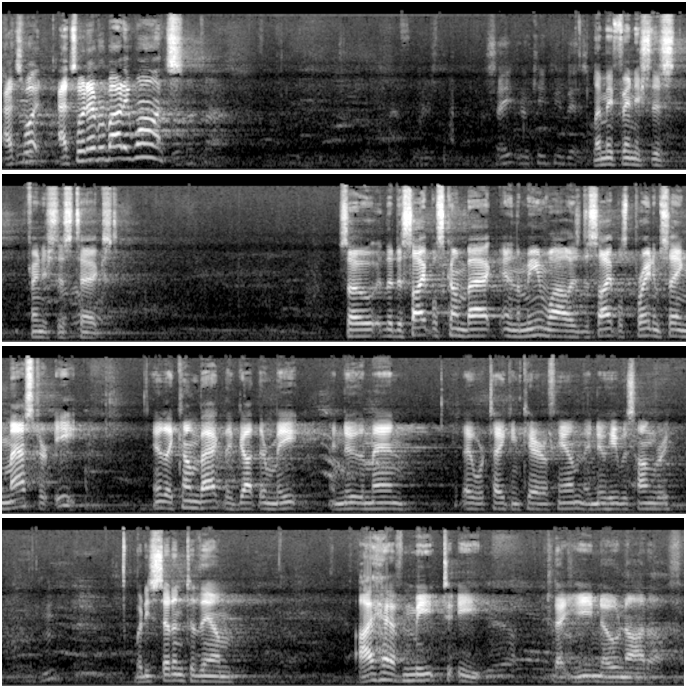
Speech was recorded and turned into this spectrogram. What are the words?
That's what, that's what everybody wants. Let me finish this, finish this text. So the disciples come back, and in the meanwhile, his disciples prayed him, saying, Master, eat. And they come back, they've got their meat, and knew the man, they were taking care of him. They knew he was hungry. But he said unto them, I have meat to eat that ye know not of.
